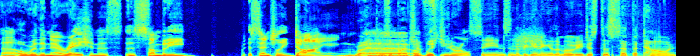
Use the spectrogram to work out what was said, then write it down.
uh, over the narration is is somebody essentially dying. Right, there's a uh, bunch of which funeral scenes in the beginning of the movie just to set the tone.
